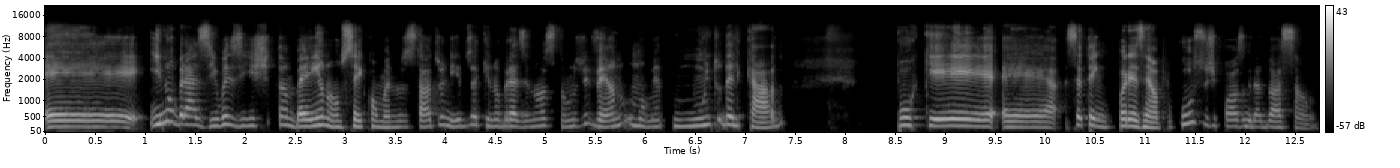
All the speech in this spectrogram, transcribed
É, e no Brasil existe também, eu não sei como é nos Estados Unidos, aqui no Brasil nós estamos vivendo um momento muito delicado, porque é, você tem, por exemplo, cursos de pós-graduação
